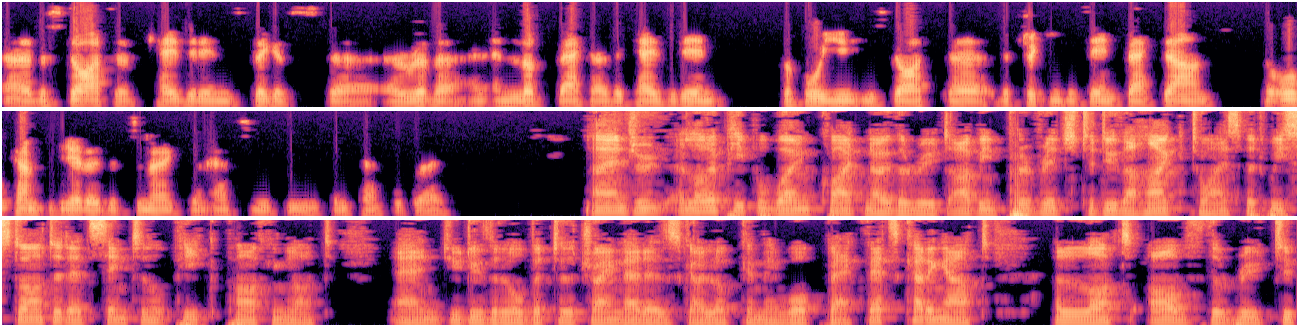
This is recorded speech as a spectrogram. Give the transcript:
uh, the start of KZN's biggest uh, river and, and, look back over KZN before you, you start uh, the tricky descent back down to all come together just to make an absolutely fantastic race. Andrew, a lot of people won't quite know the route. I've been privileged to do the hike twice, but we started at Sentinel Peak parking lot and you do the little bit to the chain ladders, go look and then walk back. That's cutting out a lot of the route. To,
